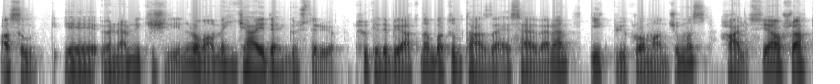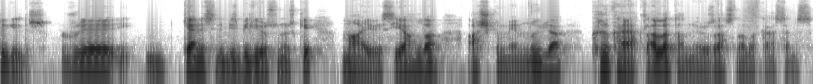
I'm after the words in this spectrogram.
asıl e, önemli kişiliğini roman ve hikayede gösteriyor. Türk Edebiyatı'na batılı tarzda eser veren ilk büyük romancımız Halis Ziya Uşaklıgil'dir. Kendisini biz biliyorsunuz ki Mavi ve Siyah'la, Aşkı Memnu'yla, kırık hayatlarla tanıyoruz aslında bakarsanız.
